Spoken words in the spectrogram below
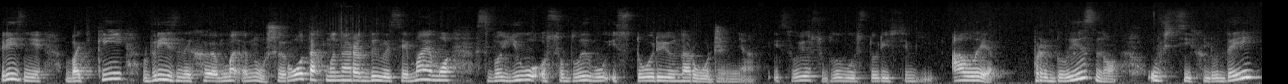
різні батьки в різних е, ну, широтах ми народилися і маємо свою особливу історію народження і свою особливу історію сім'ї. Але приблизно у всіх людей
